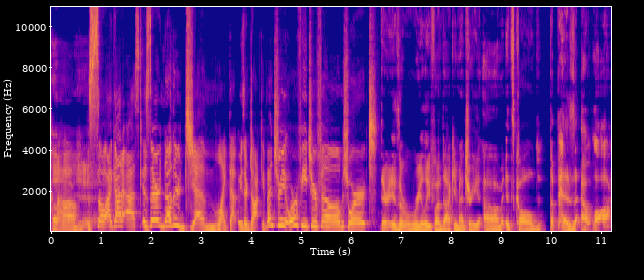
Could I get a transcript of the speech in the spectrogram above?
Oh, um, yeah. So I gotta ask: Is there another gem like that, either documentary or feature film, short? There is a really fun documentary. Um, it's called "The Pez Outlaw."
